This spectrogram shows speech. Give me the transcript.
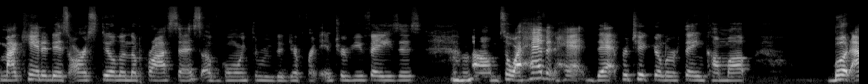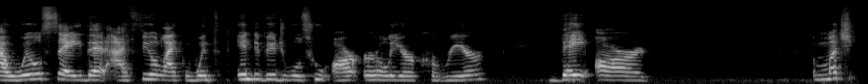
my candidates are still in the process of going through the different interview phases. Mm-hmm. Um, so I haven't had that particular thing come up. But I will say that I feel like with individuals who are earlier career, they are much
